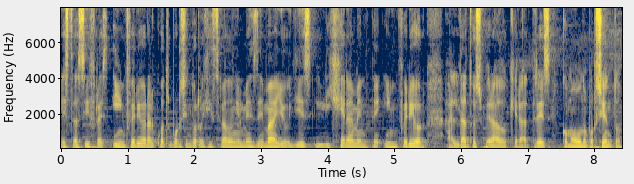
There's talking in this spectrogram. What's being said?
Esta cifra es inferior al 4% registrado en el mes de mayo y es ligeramente inferior al dato esperado que era 3,1%.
